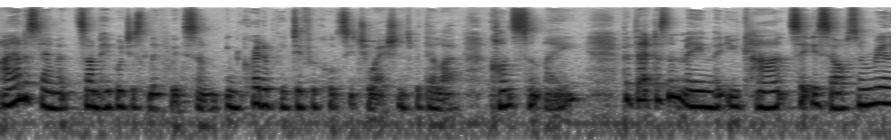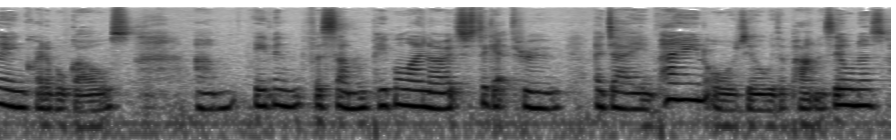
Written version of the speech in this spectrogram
I understand that some people just live with some incredibly difficult situations with their life constantly, but that doesn't mean that you can't set yourself some really incredible goals. Um, even for some people I know, it's just to get through a day in pain or deal with a partner's illness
